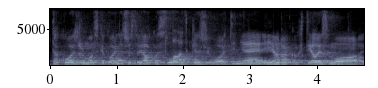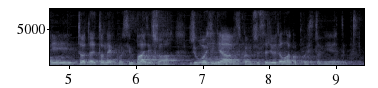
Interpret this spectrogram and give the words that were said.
Također morske kornjače su jako slatke životinje i onako htjeli smo i to da je to neka simpatična životinja s kojom će se ljude lako poistovjetiti.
